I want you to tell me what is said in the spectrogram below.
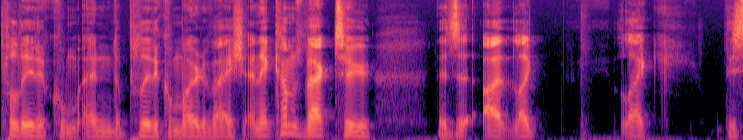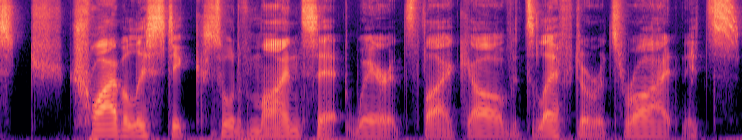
political and the political motivation. And it comes back to there's a, I, like like this tr- tribalistic sort of mindset where it's like oh if it's left or it's right it's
